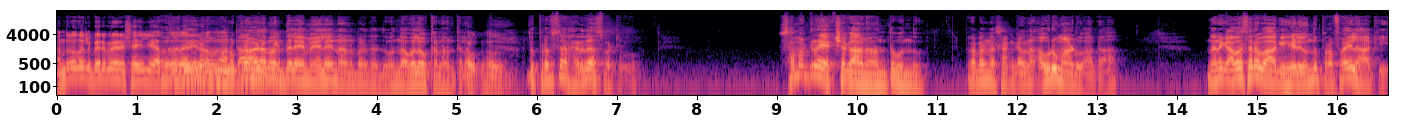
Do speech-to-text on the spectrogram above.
ಅಂದ್ರೆ ಅದರಲ್ಲಿ ಬೇರೆ ಬೇರೆ ಶೈಲಿ ಅರ್ಥಧಾರಿಗಳನ್ನು ತಾಳಮದ್ದಲೆಯ ತಾಳಮದ್ದಲೆ ಮೇಲೆ ನಾನು ಬರೆದದ್ದು ಒಂದು ಅವಲೋಕನ ಅಂತಲ್ಲ ಹೌದು ಹೌದು. ಅದು ಪ್ರೊಫೆಸರ್ ಹರಿದಾಸ್ ಭಟ್ರು ಸಮಗ್ರ ಯಕ್ಷಗಾನ ಅಂತ ಒಂದು ಪ್ರಬಂಧ ಸಂಕಲನ ಅವರು ಮಾಡುವಾಗ ನನಗೆ ಅವಸರವಾಗಿ ಹೇಳಿ ಒಂದು ಪ್ರೊಫೈಲ್ ಹಾಕಿ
